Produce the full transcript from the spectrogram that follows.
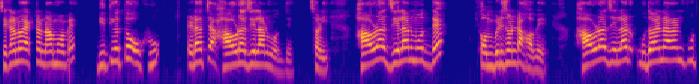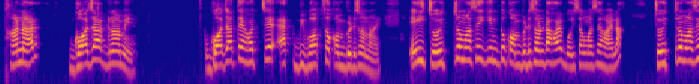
সেখানেও একটা নাম হবে। দ্বিতীয়ত এটা হচ্ছে হাওড়া জেলার মধ্যে সরি হাওড়া জেলার মধ্যে কম্পিটিশনটা হবে। হাওড়া জেলার উদয়নারায়ণপুর থানার গজা গ্রামে গজাতে হচ্ছে এক বিভৎস কম্পিটিশন হয়। এই চৈত্র মাসেই কিন্তু কম্পিটিশনটা হয়, বৈশাখ মাসে হয় না। চৈত্র মাসে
